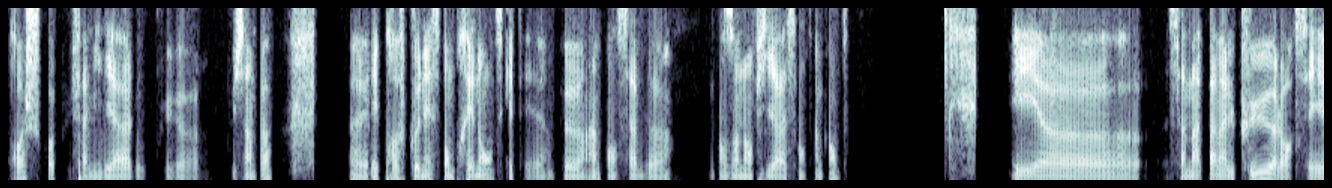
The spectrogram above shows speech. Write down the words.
proche, quoi, plus familial ou plus plus sympa. Euh, les profs connaissent ton prénom, ce qui était un peu impensable euh, dans un amphi à 150. Et euh, ça m'a pas mal plu. Alors c'est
